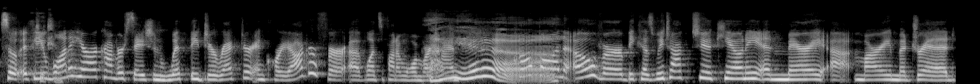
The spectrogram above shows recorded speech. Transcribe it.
So if you want to hear our conversation with the director and choreographer of Once Upon a One More Oh, Time, yeah. hop on over because we talked to Keone and Mary uh, Mari Madrid.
